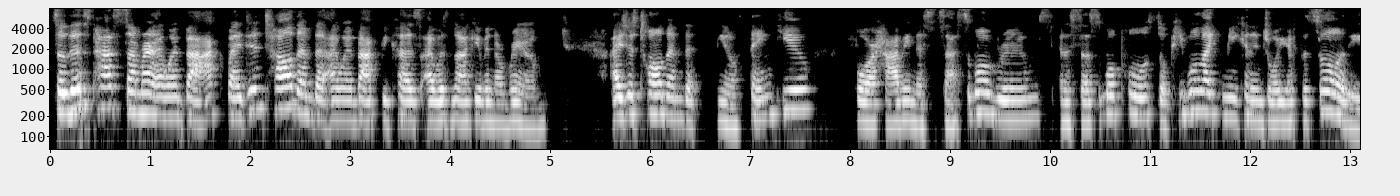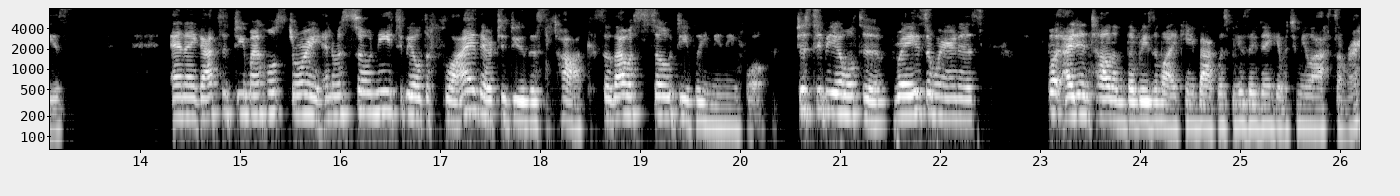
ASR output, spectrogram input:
So this past summer I went back, but I didn't tell them that I went back because I was not given a room. I just told them that, you know, thank you for having accessible rooms and accessible pools so people like me can enjoy your facilities. And I got to do my whole story, and it was so neat to be able to fly there to do this talk. So that was so deeply meaningful just to be able to raise awareness. But I didn't tell them the reason why I came back was because they didn't give it to me last summer.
